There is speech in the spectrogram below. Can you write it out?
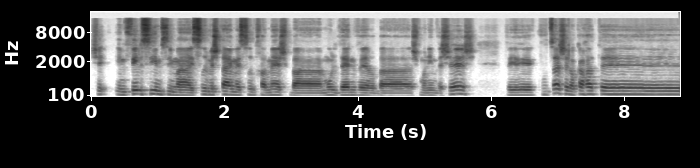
ש, עם פיל סימס עם ה-22-25 מול דנבר ב-86, וקבוצה שלוקחת, אה,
